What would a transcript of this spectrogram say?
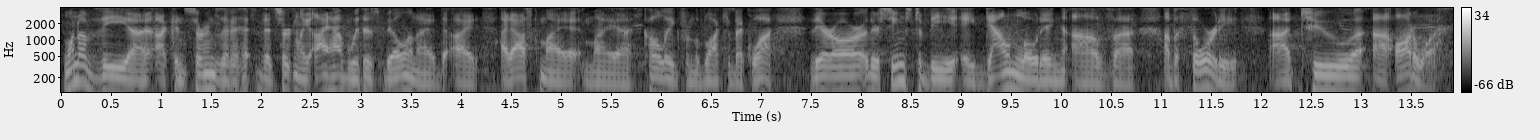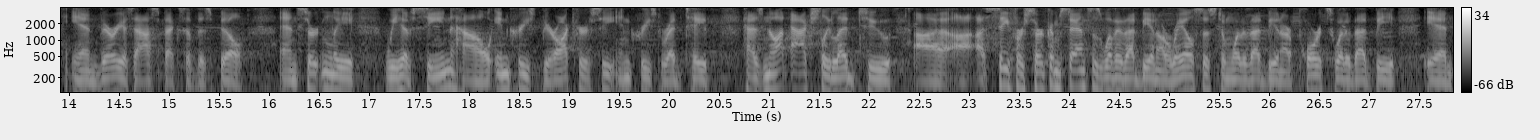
One of the uh, uh concerns that that certainly I have with this bill, and I'd I'd, I'd ask my my uh, colleague from the Bloc Québécois, there are there seems to be a downloading of uh, of authority to Ottawa in various aspects of this bill, and certainly we have seen how increased bureaucracy, increased red tape, has not actually led to uh, safer circumstances, whether that be in our rail system, whether that be in our ports, whether that be in,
